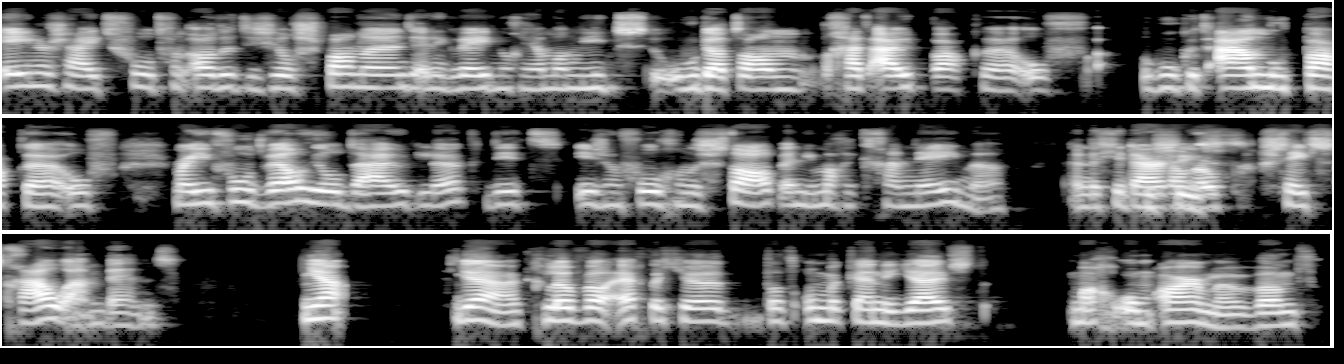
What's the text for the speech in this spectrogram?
enerzijds voelt van, oh, dit is heel spannend en ik weet nog helemaal niet hoe dat dan gaat uitpakken. Of hoe ik het aan moet pakken. Of, maar je voelt wel heel duidelijk, dit is een volgende stap en die mag ik gaan nemen. En dat je daar dan ook steeds trouw aan bent. Ja. ja, ik geloof wel echt dat je dat onbekende juist mag omarmen. Want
